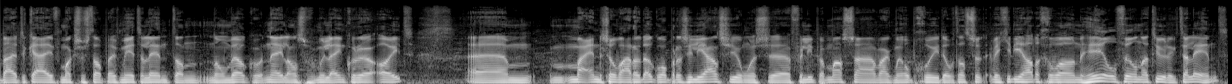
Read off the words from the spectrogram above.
buiten kijf, Max Verstappen heeft meer talent dan, dan welke Nederlandse Formule 1 coureur ooit. Ehm, maar en zo waren het ook wel Braziliaanse jongens, eh Felipe Massa, waar ik mee opgroeide. Of dat soort, weet je, die hadden gewoon heel veel natuurlijk talent.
